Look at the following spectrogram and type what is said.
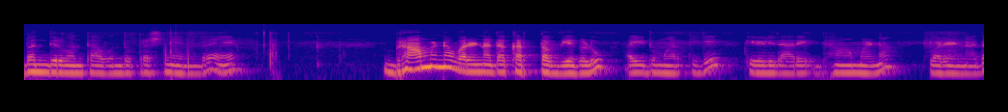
ಬಂದಿರುವಂಥ ಒಂದು ಪ್ರಶ್ನೆ ಅಂದರೆ, ಬ್ರಾಹ್ಮಣ ವರ್ಣದ ಕರ್ತವ್ಯಗಳು ಐದು ಮಾರ್ಕಿಗೆ ಕೇಳಿದ್ದಾರೆ. ಬ್ರಾಹ್ಮಣ ವರ್ಣದ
